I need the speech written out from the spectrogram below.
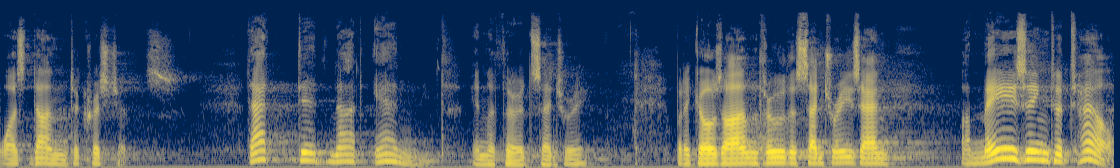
was done to Christians. That did not end in the third century, but it goes on through the centuries, and amazing to tell,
